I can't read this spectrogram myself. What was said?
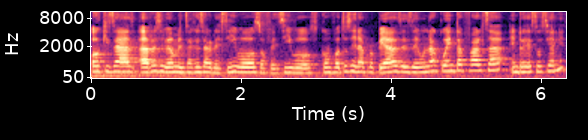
O quizás has recibido mensajes agresivos, ofensivos, con fotos inapropiadas desde una cuenta falsa en redes sociales?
